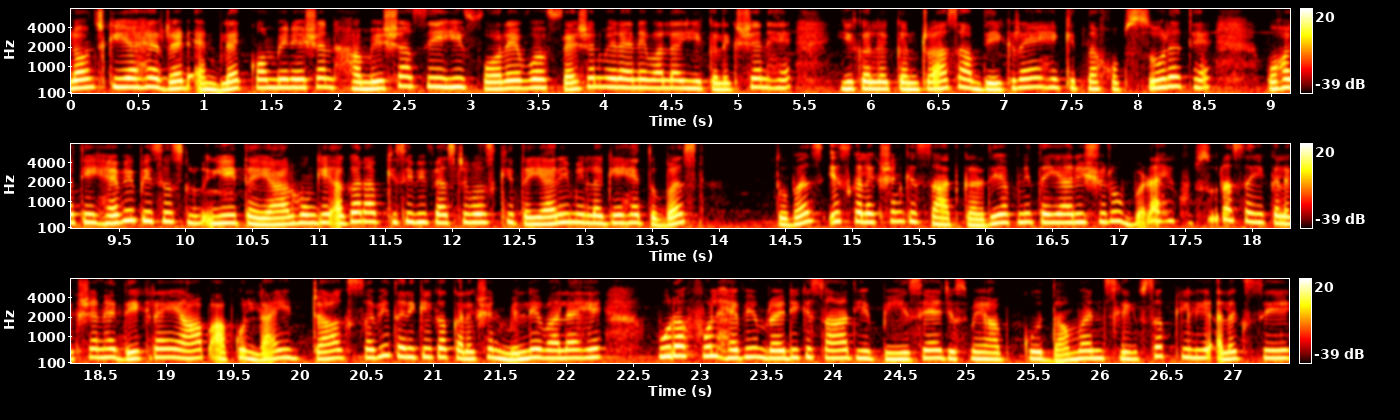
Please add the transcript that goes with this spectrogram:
लॉन्च किया है। रेड एंड ब्लैक कॉम्बिनेशन हमेशा से ही फॉर फ़ैशन में रहने वाला ये कलेक्शन है। ये कलर कंट्रास्ट आप देख रहे हैं, कितना खूबसूरत है। बहुत ही हैवी पीसेस ये तैयार होंगे। अगर आप किसी भी फेस्टिवल्स की तैयारी में लगे हैं तो बस तो बस इस कलेक्शन के साथ कर दे अपनी तैयारी शुरू। बड़ा ही खूबसूरत सा ये कलेक्शन है। देख रहे हैं आप, आपको लाइट डार्क सभी तरीके का कलेक्शन मिलने वाला है। पूरा फुल हैवी एम्ब्रॉयडरी के साथ ये पीस है, जिसमें आपको दमन स्लीव सब के लिए अलग से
